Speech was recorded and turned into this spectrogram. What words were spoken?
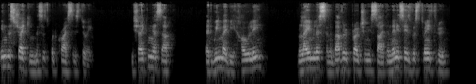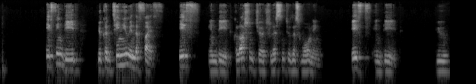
In this shaking, this is what Christ is doing. He's shaking us up that we may be holy, blameless, and above reproach in his sight. And then he says, verse 23 If indeed you continue in the faith, if indeed, Colossian church, listen to this warning. If indeed you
